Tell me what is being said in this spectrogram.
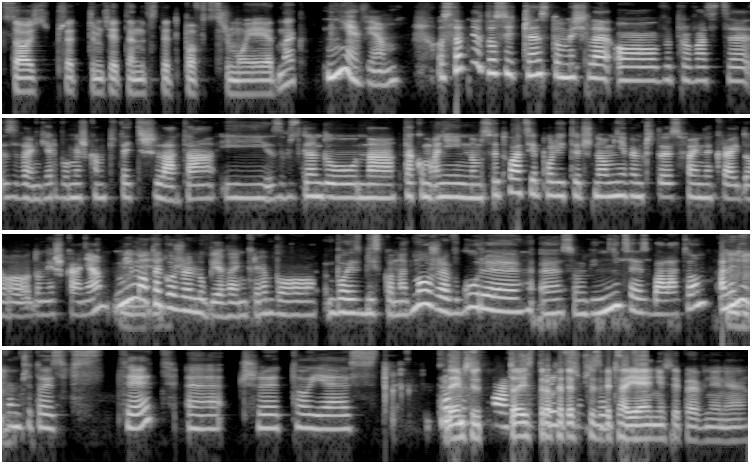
Coś, przed czym cię ten wstyd powstrzymuje jednak? Nie wiem. Ostatnio dosyć często myślę o wyprowadzce z Węgier, bo mieszkam tutaj 3 lata i ze względu na taką, a nie inną sytuację polityczną, nie wiem, czy to jest fajny kraj do, do mieszkania. Mimo tego, że lubię Węgry, bo, bo jest blisko nad morze, w góry, e, są winnice, jest balaton, ale nie mhm. wiem, czy to jest wstyd, e, czy to jest Wydaje mi się, że to jest trochę też przyzwyczajenie się pewnie, nie?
